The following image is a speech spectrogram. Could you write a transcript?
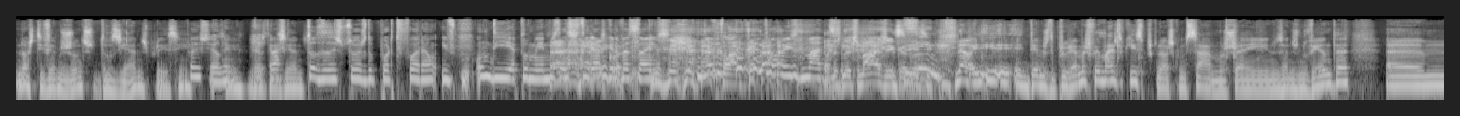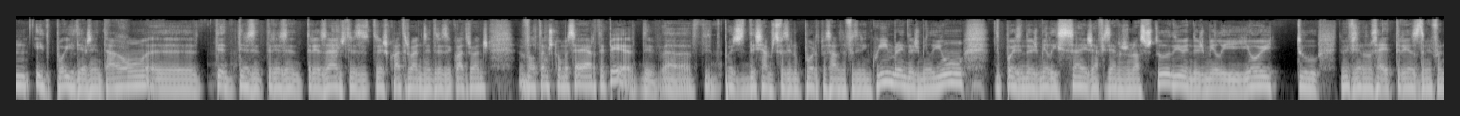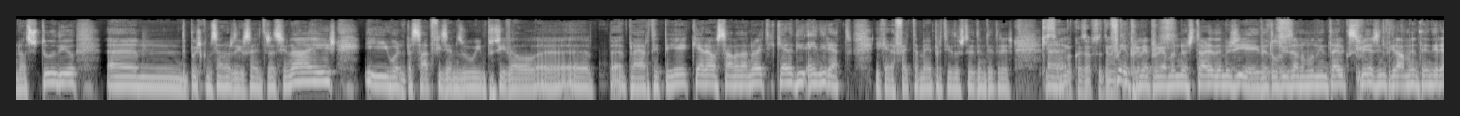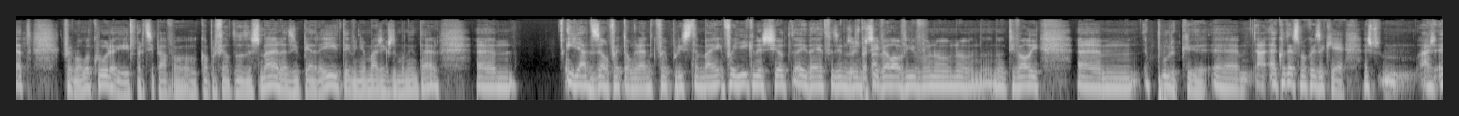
Nós tivemos juntos 12 anos, por aí assim. Pois, eu lembro. Sim, eu 12 acho que todas as pessoas do Porto foram e um dia, pelo menos, assistir às gravações do, Claro. do Luís de Ou Matos. das noites mágicas. Sim, sim. Não, e- e- em termos de programas foi mais do que isso, porque nós começámos em, nos anos 90 hum, e depois e desde então, uh, de- três, três, três anos, três, três, quatro anos, em três e quatro anos, voltamos com uma série RTP. De- uh, depois deixámos de fazer no Porto, passámos a fazer em Coimbra em 2001, depois em 2006 já fizemos no nosso estúdio, em 2008. 8, também fizemos uma série de 13, também foi no nosso estúdio. Um, depois começaram as digressões internacionais e o ano passado fizemos o Impossível uh, para a RTP, que era ao sábado à noite e que era em direto e que era feito também a partir do estúdio 33. Que isso uh, é uma coisa absolutamente Foi incrível. o primeiro programa na história da magia e da televisão no mundo inteiro que se fez integralmente em direto. Foi uma loucura e participava o Copperfield todas as semanas e o Piedraíta e vinham mágicos do mundo inteiro. Um, e a adesão foi tão grande que foi por isso também, foi aí que nasceu a ideia de fazermos o, o impossível ao vivo no, no, no, no Tivoli. Um, porque um, acontece uma coisa que é: as, as,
